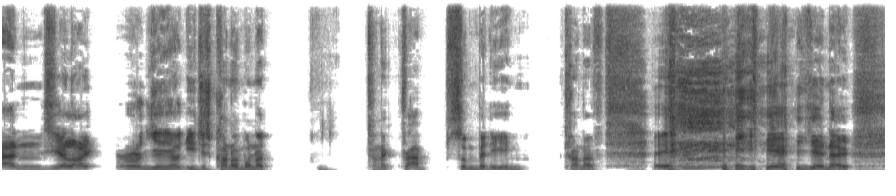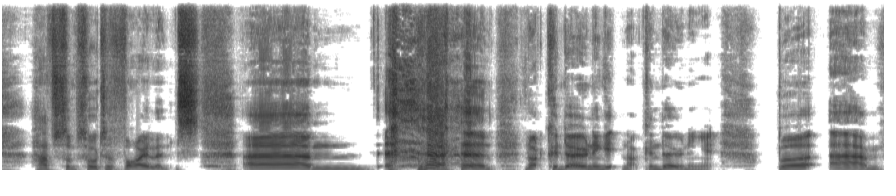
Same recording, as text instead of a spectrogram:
and you're like, you you just kind of want to kind of grab somebody and kind of you know have some sort of violence um not condoning it not condoning it but um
